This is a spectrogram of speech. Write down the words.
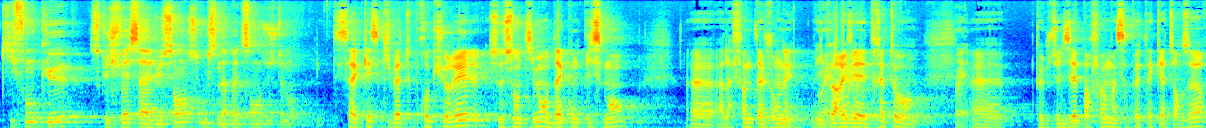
qui font que ce que je fais, ça a du sens ou ça n'a pas de sens justement. Ça, qu'est-ce qui va te procurer ce sentiment d'accomplissement euh, à la fin de ta journée? Il peut arriver très tôt. Hein. Euh, comme je te disais, parfois, moi, ça peut être à 14h.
